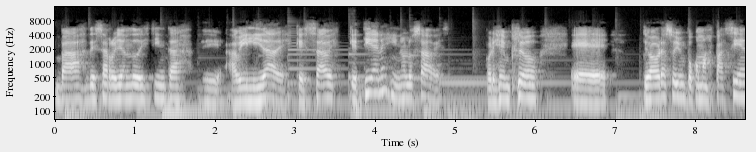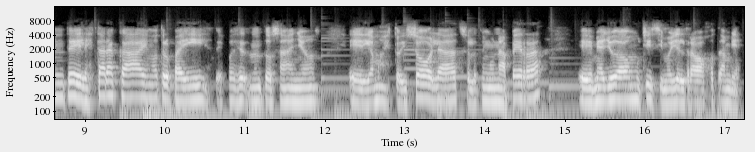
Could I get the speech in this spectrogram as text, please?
vas desarrollando distintas eh, habilidades que sabes que tienes y no lo sabes. Por ejemplo, eh, yo ahora soy un poco más paciente, el estar acá en otro país después de tantos años, eh, digamos, estoy sola, solo tengo una perra, me ha ayudado muchísimo y el trabajo también.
